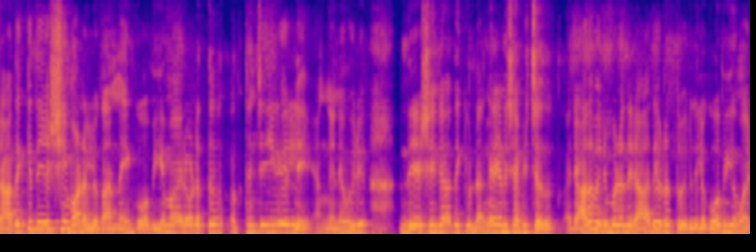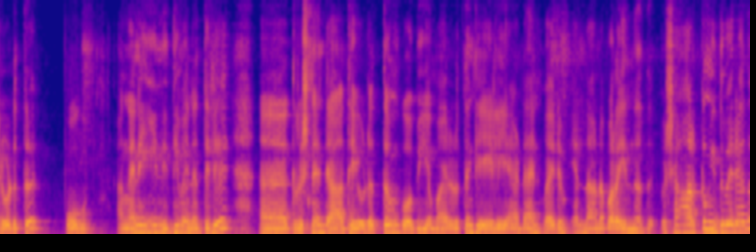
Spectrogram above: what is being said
രാധയ്ക്ക് ദേഷ്യമാണല്ലോ. കാരണം ഈ ഗോപികമാരോടൊത്ത് നൃത്തം ചെയ്യുകയല്ലേ? അങ്ങനെ ഒരു ദേഷ്യം രാധയ്ക്കുണ്ട്. അങ്ങനെയാണ് ശപിച്ചത്. രാധ വരുമ്പോഴൊന്നും രാധയോടൊത്ത് വരുന്നില്ല ഗോപികമാരോടൊത്ത് പോകും. അങ്ങനെ ഈ നിധിവനത്തിൽ കൃഷ്ണൻ രാധയോടത്തും ഗോപികമാരോടൊത്തും കേളിയാടാൻ വരും എന്നാണ് പറയുന്നത്. പക്ഷെ ആർക്കും ഇതുവരെ അത്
